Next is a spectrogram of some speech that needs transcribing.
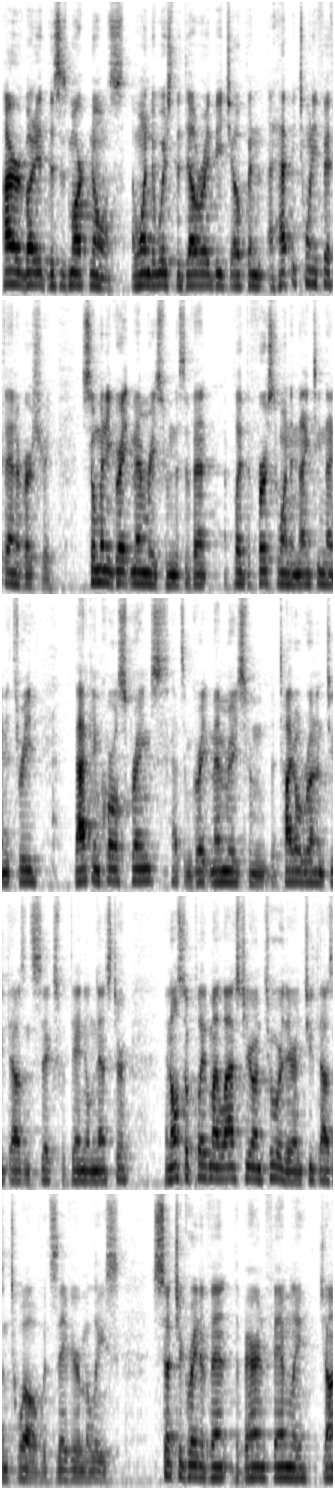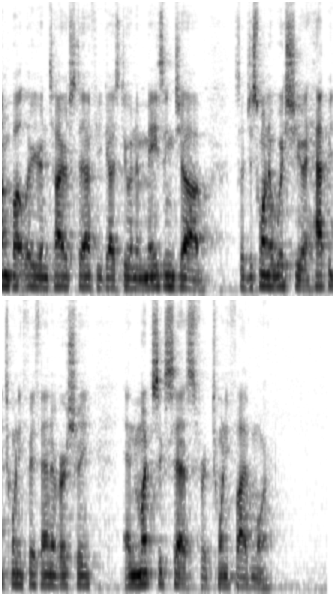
Hi, everybody. This is Mark Knowles. I wanted to wish the Delray Beach Open a happy 25th anniversary. So many great memories from this event. I played the first one in 1993 back in Coral Springs. Had some great memories from the title run in 2006 with Daniel Nestor, and also played my last year on tour there in 2012 with Xavier Malisse. Such a great event. The Baron family, John Butler, your entire staff, you guys do an amazing job. So I just want to wish you a happy 25th anniversary and much success for 25 more.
